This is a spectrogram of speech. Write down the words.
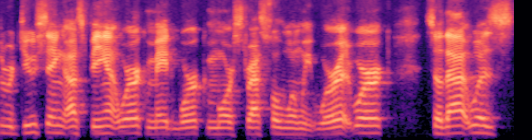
reducing us being at work made work more stressful when we were at work. So that was,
